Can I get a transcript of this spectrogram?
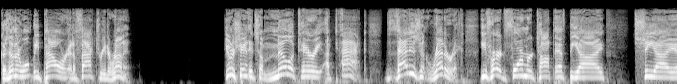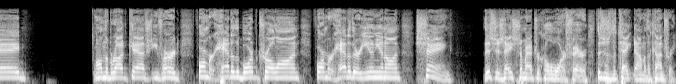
Because then there won't be power at a factory to run it. You understand? It's a military attack. That isn't rhetoric. You've heard former top FBI, CIA on the broadcast. You've heard former head of the Border Patrol on, former head of their union on, saying this is asymmetrical warfare. This is the takedown of the country.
